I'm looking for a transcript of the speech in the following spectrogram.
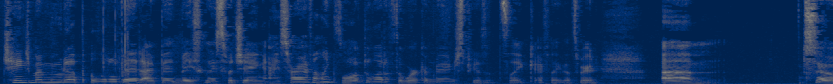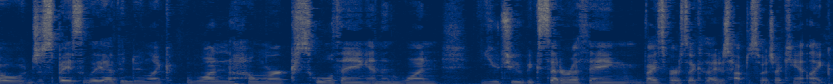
change my mood up a little bit. I've been basically switching. I sorry I haven't like vlogged a lot of the work I'm doing just because it's like I feel like that's weird. Um so just basically I've been doing like one homework school thing and then one YouTube etc thing vice versa because I just have to switch. I can't like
